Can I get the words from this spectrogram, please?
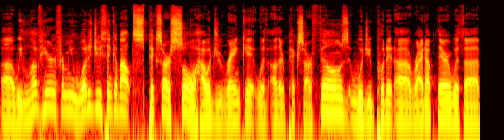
Uh, we love hearing from you. What did you think about Pixar Soul? How would you rank it with other Pixar films? Would you put it uh, right up there with uh,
